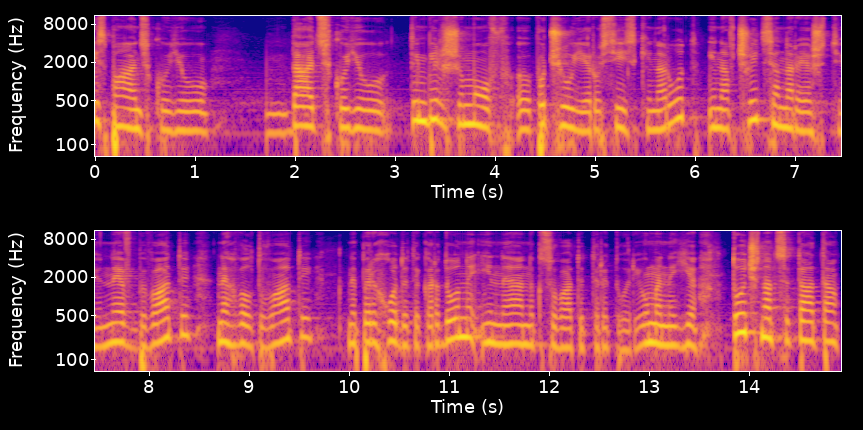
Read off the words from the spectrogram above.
іспанською, датською, тим більше мов почує російський народ і навчиться нарешті не вбивати, не гвалтувати, не переходити кордони і не анексувати території. У мене є точна цитата.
